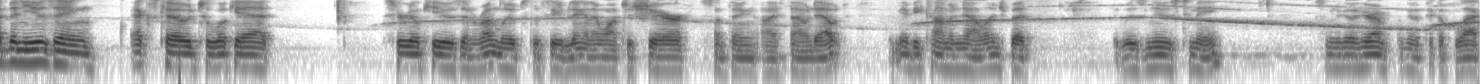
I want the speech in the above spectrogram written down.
I've been using Xcode to look at serial queues and run loops this evening, and I want to share something I found out. It may be common knowledge, but it was news to me. So I'm going to go here, I'm, I'm going to pick a black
